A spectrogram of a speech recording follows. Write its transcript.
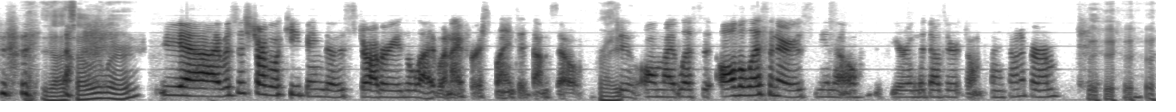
That's how we learn. Yeah, it was a struggle keeping those strawberries alive when I first planted them. So Right. to all my listen, all the listeners, you know, if you're in the desert, don't plant on a berm.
